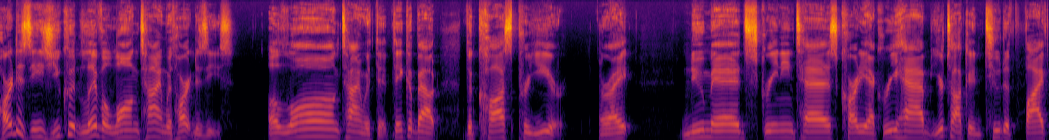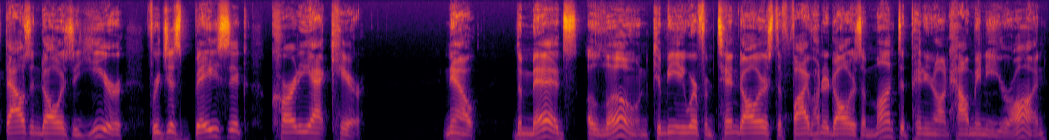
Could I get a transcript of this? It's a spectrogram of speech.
Heart disease, you could live a long time with heart disease a long time with it. Think about the cost per year, all right? New meds, screening tests, cardiac rehab, you're talking two to five thousand dollars a year for just basic cardiac care. Now, the meds alone can be anywhere from $10 to $500 a month, depending on how many you're on.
